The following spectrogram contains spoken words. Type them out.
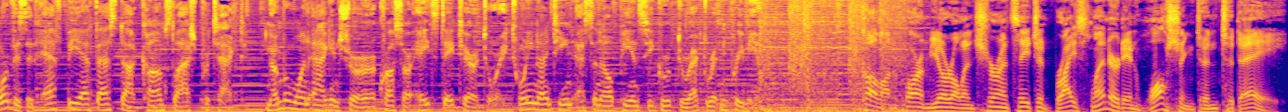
or visit fbfs.com slash protect. Number one ag insurer across our eight state territory. 2019 SNL P&C Group Direct Written Premium. Call on Farm Bureau Insurance Agent Bryce Leonard in Washington today.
